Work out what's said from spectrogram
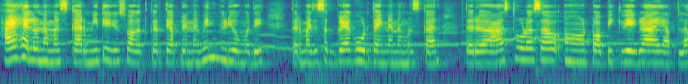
हाय हॅलो नमस्कार. मी तेजू स्वागत करते आपल्या नवीन व्हिडिओमध्ये. तर माझ्या सगळ्या गोडताईंना नमस्कार. तर आज थोडासा टॉपिक वेगळा आहे आपला.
